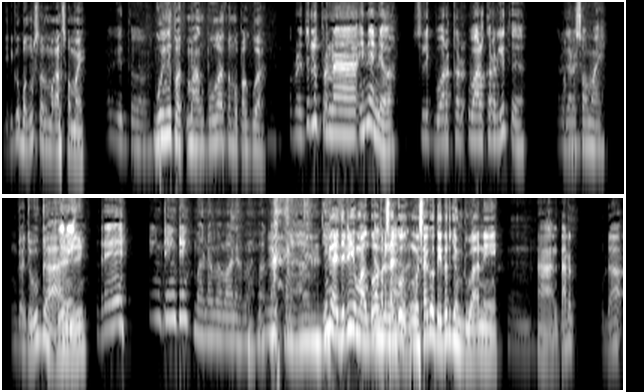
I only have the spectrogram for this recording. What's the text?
Jadi gue bangun selalu makan somai. Oh gitu. Gue inget buat mak gue atau bapak gue. Oh, berarti lu pernah ini ya, sleep walker walker gitu ya? Gara-gara somai. Enggak juga Jadi, anjing. Dre, ting ting ting, mana mana mana makan. Enggak, jadi mak gue misalnya gue misalnya gue tidur jam 2 nih. Hmm. Nah, ntar udah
